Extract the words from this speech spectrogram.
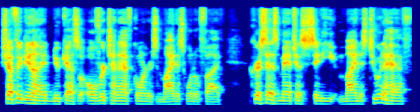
Sheffield United, Newcastle over 10 and a half corners, minus 105. Chris has Manchester City minus two and a half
